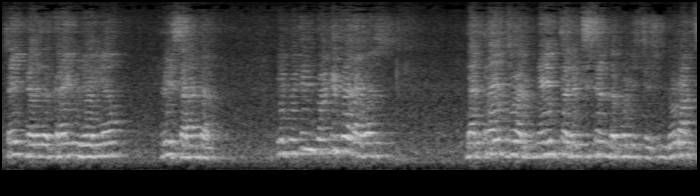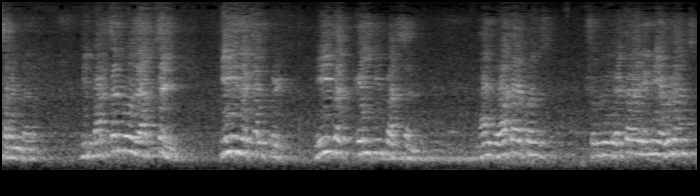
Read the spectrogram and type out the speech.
saying there is a crime in the area, please surrender. If within 24 hours the tribes were names are registered in the police station, do not surrender. The person who is absent, he is the culprit, he is the guilty person. And what happens? Should we recover any evidence?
